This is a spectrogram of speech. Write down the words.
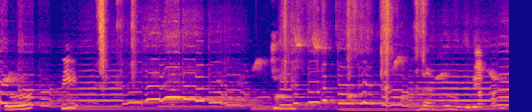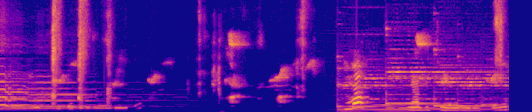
two, three. രണ്ടും കൂടി ആ കൈ ഉമ്മ ഞാൻ ചെയ്യണം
